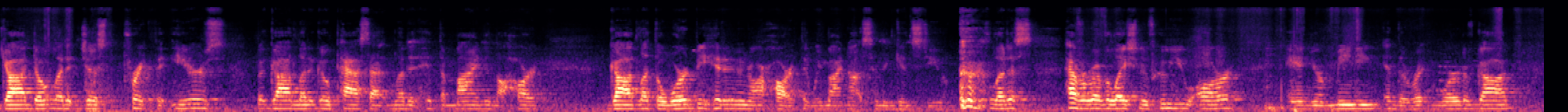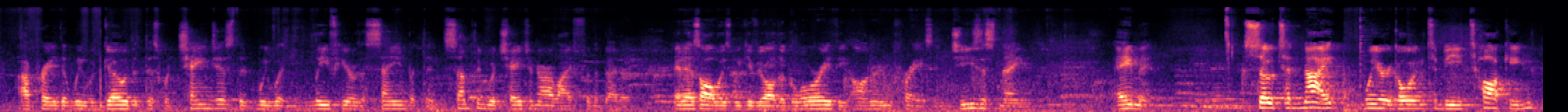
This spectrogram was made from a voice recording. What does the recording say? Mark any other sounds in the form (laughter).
God, don't let it just prick the ears, but God, let it go past that and let it hit the mind and the heart. God, let the word be hidden in our heart that we might not sin against you. (clears throat) let us have a revelation of who you are and your meaning in the written word of God. I pray that we would go, that this would change us, that we wouldn't leave here the same, but that something would change in our life for the better. And as always, we give you all the glory, the honor, and praise. In Jesus' name, amen. So tonight, we are going to be talking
